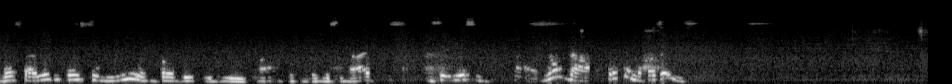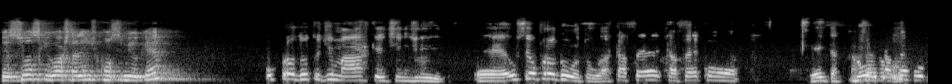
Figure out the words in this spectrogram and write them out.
gostariam de consumir um produto de marketing, de publicidade, que seria assim, não dá para como fazer isso. Pessoas que gostariam de consumir o quê? O produto de marketing, de é, o seu produto, a café, café com. Eita, café novo, café novo.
